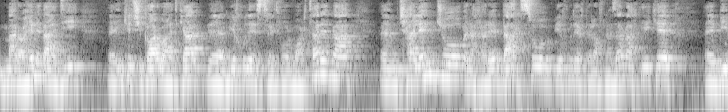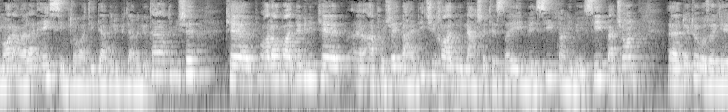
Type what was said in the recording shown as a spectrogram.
مراحل بعدی اینکه چیکار باید کرد یه خرده straight تره و challenge و بالاخره بحث و یه خرده اختلاف نظر وقتیه که بیمار عملا asymptomatic WPW تلقی میشه. که حالا باید ببینیم که approach های بعدی چی خواهد بود نقش تست های invasive non-invasive و چون دکتر بزرگی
